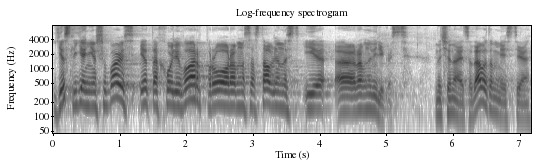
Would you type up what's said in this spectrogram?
Если я не ошибаюсь, это холивар про равносоставленность и э, равновеликость. Начинается, да, в этом месте?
